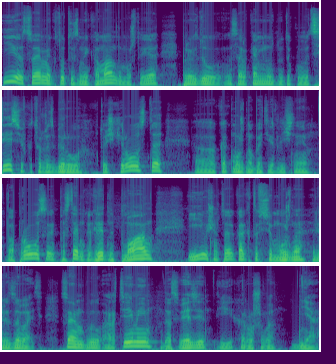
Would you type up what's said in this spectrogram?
И с вами кто-то из моей команды, может, я проведу 40-минутную такую вот сессию, в которой разберу точки роста, э, как можно обойти различные вопросы, поставим конкретный план и, в общем-то, как это все можно реализовать. С вами был Артемий. До связи и хорошего дня.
